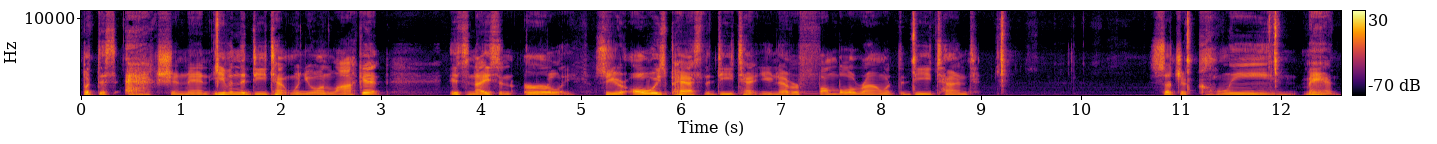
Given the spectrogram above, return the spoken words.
But this action, man, even the detent, when you unlock it, it's nice and early. So you're always past the detent. You never fumble around with the detent. Such a clean, man,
